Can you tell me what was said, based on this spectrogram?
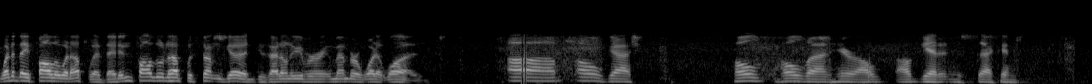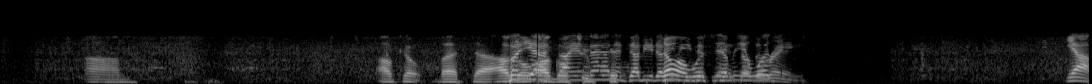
What did they follow it up with? They didn't follow it up with something good because I don't even remember what it was. Um. Oh gosh. Hold hold on here. I'll I'll get it in a second. Um. I'll go, but uh, I'll but go. yes, I'll go I am through. mad that WWE no, it was. I mean, it the was. ring. Yeah.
